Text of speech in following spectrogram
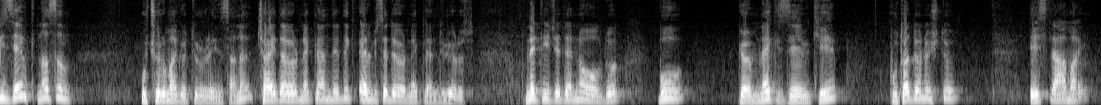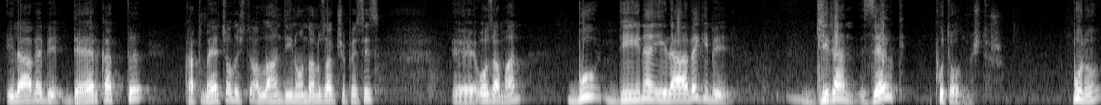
Bir zevk nasıl uçuruma götürür insanı? Çayda örneklendirdik, elbisede örneklendiriyoruz. Neticede ne oldu? Bu gömlek zevki puta dönüştü. İslam'a ilave bir değer kattı, katmaya çalıştı. Allah'ın dini ondan uzak şüphesiz. Ee, o zaman bu dine ilave gibi giren zevk put olmuştur. Bunu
